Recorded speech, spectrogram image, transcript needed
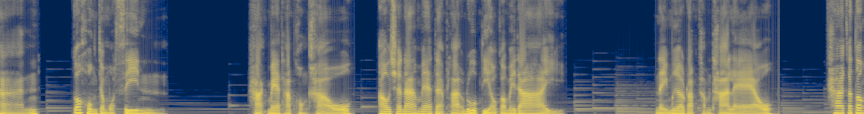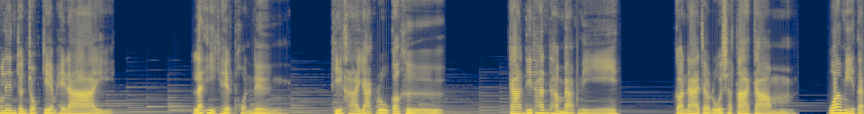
หาร ก็คงจะหมดสิ้น หากแม่ทัพของเขา เอาชนะแม้แต่พระรูปเดียวก็ไม่ได้ ในเมื่อรับคำท้าแล้วข้าก็ต้องเล่นจนจบเกมให้ได้ และอีกเหตุผลหนึ่ง ที่ข้าอยากรู้ก็คือ การที่ท่านทำแบบนี้ ก็น่าจะรู้ชะตากรรม ว่ามีแต่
